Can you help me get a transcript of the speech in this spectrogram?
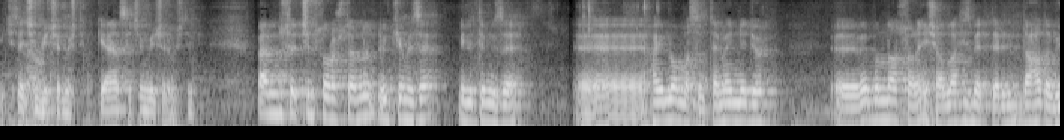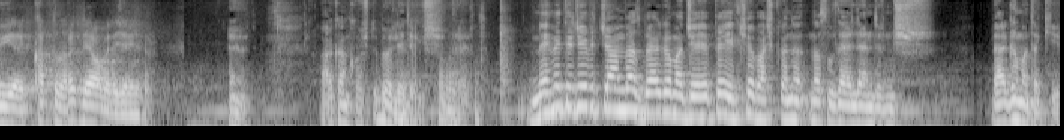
iki seçim geçirmiştik, genel seçim geçirmiştik. Ben bu seçim sonuçlarının ülkemize, milletimize e, hayırlı olmasını temenni ediyorum. E, ve bundan sonra inşallah hizmetlerin daha da büyüyerek, katlanarak devam edeceğini inanıyorum. Evet. Hakan Koçlu böyle demiş. Evet. Mehmet Ecevit Canbaz Bergama CHP ilçe başkanı nasıl değerlendirmiş Bergama'daki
